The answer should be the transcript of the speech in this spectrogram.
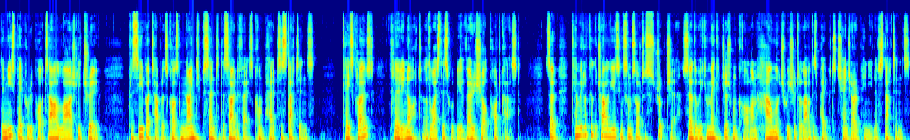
The newspaper reports are largely true. Placebo tablets cause 90% of the side effects compared to statins. Case closed? Clearly not, otherwise, this would be a very short podcast. So, can we look at the trial using some sort of structure so that we can make a judgment call on how much we should allow this paper to change our opinion of statins?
